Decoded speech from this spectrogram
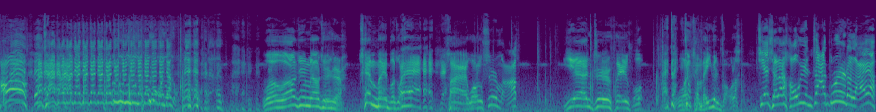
好！讲讲讲讲讲讲讲讲讲讲讲讲讲讲！我王金彪今日千杯不醉，塞翁失马，焉知非福。哎，对，我这霉运走了，接下来好运扎堆的来呀！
